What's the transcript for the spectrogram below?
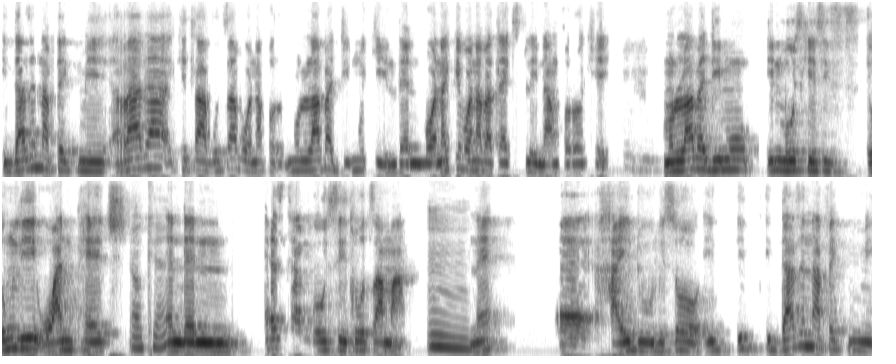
it doesn't affect me rather ke tla botsa bona gore mollo wa badimo ke then bona ke bona ba tla explainang gore okay mollo wa badimo in most cases only one patch Okay. and then as time goes it tlo tsamaya Mm. ne uh ga e so it, it, it doesn't affect me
